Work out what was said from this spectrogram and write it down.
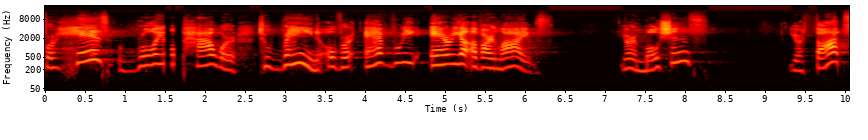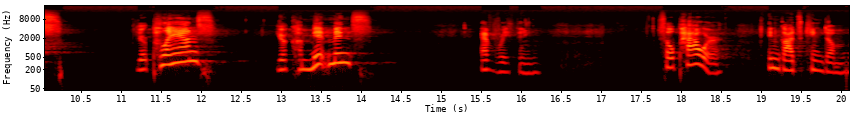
for his royal power to reign over every area of our lives your emotions, your thoughts, your plans, your commitments, everything. So, power in God's kingdom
